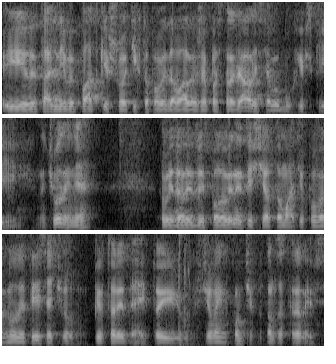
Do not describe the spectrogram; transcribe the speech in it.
І летальні випадки, що ті, хто повидавали, вже пострілялися в Обухівській. Не чули, ні? Видали 2,5 тисячі автоматів, повернули тисячу, півтори день. Той воєнком чи хто там застрелився.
